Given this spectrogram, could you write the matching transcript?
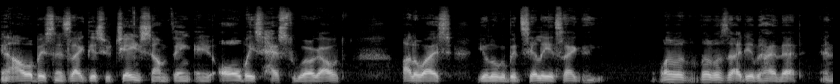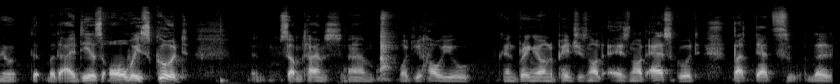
in our business like this, you change something and it always has to work out. Otherwise, you look a bit silly. It's like, what, what was the idea behind that? And the, but the idea is always good sometimes um, what you how you can bring it on the pitch is not is not as good, but that's the,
